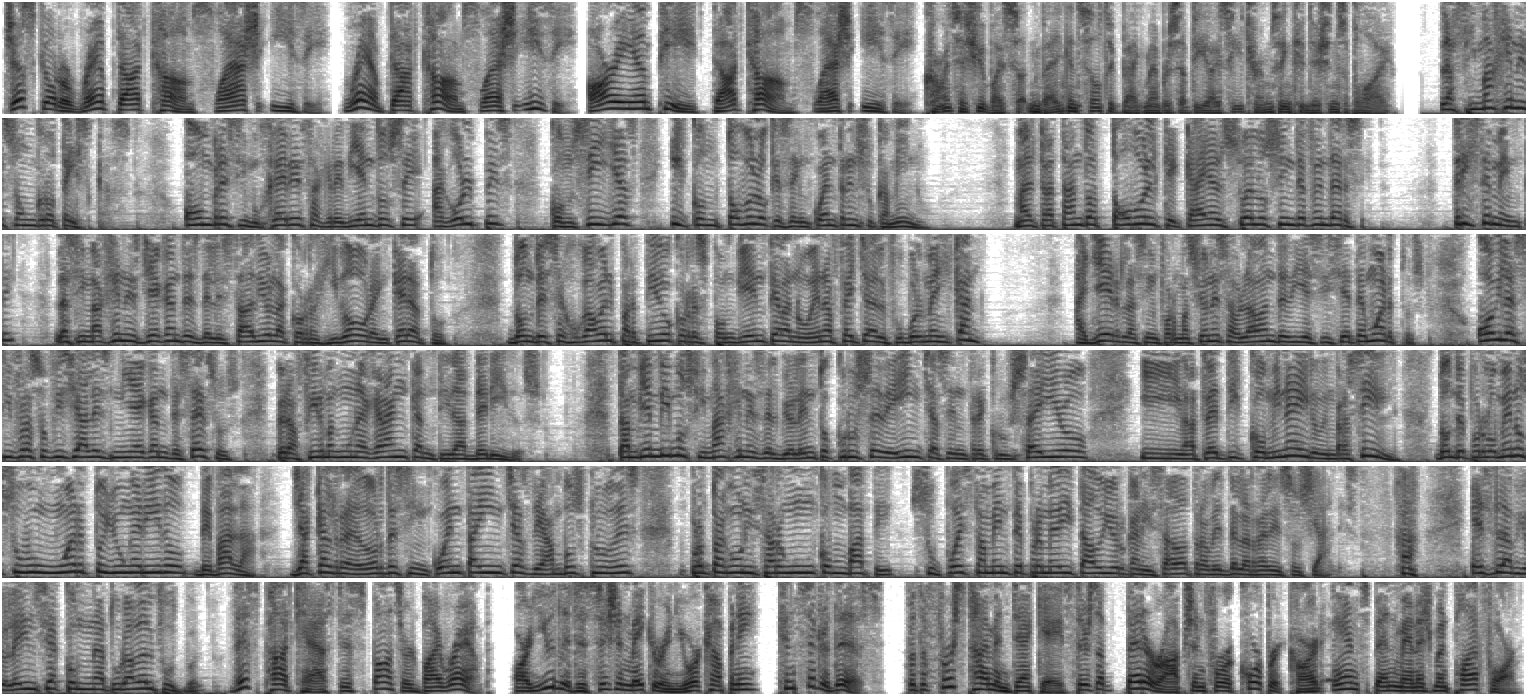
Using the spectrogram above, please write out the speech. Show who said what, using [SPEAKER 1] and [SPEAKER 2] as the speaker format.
[SPEAKER 1] Just go to ramp.com slash easy. Ramp.com slash easy. R-A-M-P.com slash easy.
[SPEAKER 2] Cards issued by Sutton Bank and Celtic Bank members of DIC terms and conditions apply.
[SPEAKER 3] Las imágenes son grotescas. Hombres y mujeres agrediéndose a golpes, con sillas y con todo lo que se encuentra en su camino. Maltratando a todo el que cae al suelo sin defenderse. Tristemente, las imágenes llegan desde el estadio La Corregidora en Quérato, donde se jugaba el partido correspondiente a la novena fecha del fútbol mexicano. Ayer las informaciones hablaban de 17 muertos. Hoy las cifras oficiales niegan decesos, pero afirman una gran cantidad de heridos. También vimos imágenes del violento cruce de hinchas entre Cruzeiro y Atlético Mineiro en Brasil, donde por lo menos hubo un muerto y un herido de bala, ya que alrededor de 50 hinchas de ambos clubes protagonizaron un combate supuestamente premeditado y organizado a través de las redes sociales. Es la violencia connatural al fútbol.
[SPEAKER 1] This podcast is sponsored by Ramp. Are you the decision maker in your company? Consider this. For the first time in decades, there's a better option for a corporate card and spend management platform.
